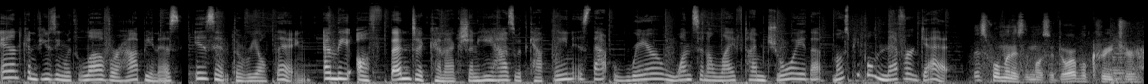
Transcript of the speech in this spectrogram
and confusing with love or happiness isn't the real thing. And the authentic connection he has with Kathleen is that rare, once in a lifetime joy that most people never get. This woman is the most adorable creature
